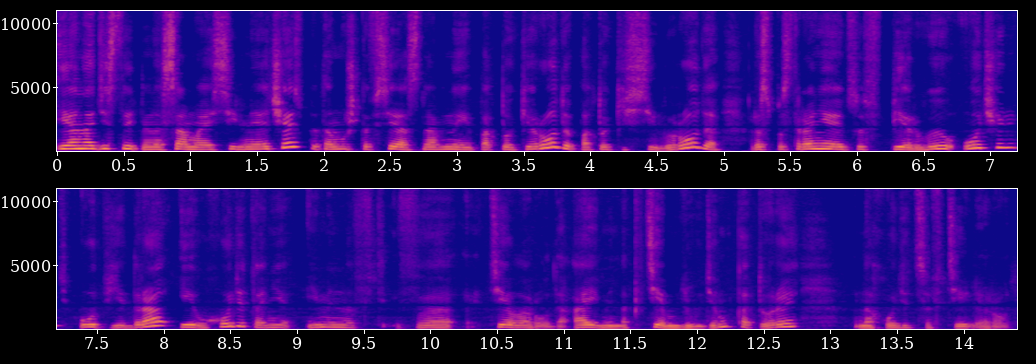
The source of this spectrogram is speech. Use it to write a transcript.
И она действительно самая сильная часть, потому что все основные потоки рода, потоки силы рода распространяются в первую очередь от ядра и уходят они именно в, в тело рода, а именно к тем людям, которые находятся в теле рода.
